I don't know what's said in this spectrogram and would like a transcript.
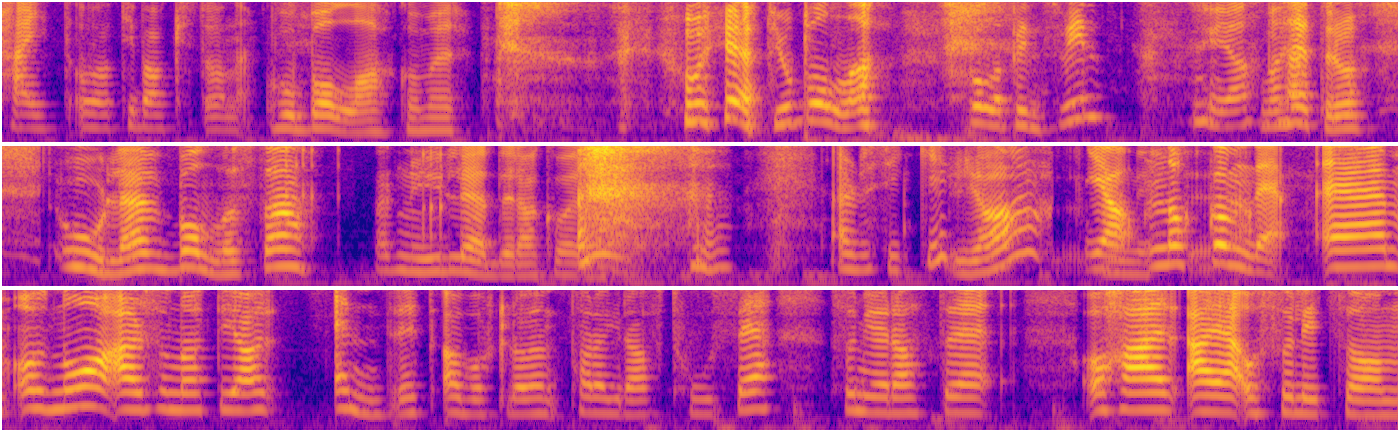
teit og tilbakestående. Hun Bolla kommer. hun heter jo Bolla. Bolla Pinnsvin. ja. Hva heter hun? Olaug Bollestad. Er ny leder av KrF. Er du sikker? Ja. Ja, Minister, nok om det. Um, og nå er det sånn at de har endret abortloven paragraf 2c, som gjør at uh, Og her er jeg også litt sånn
